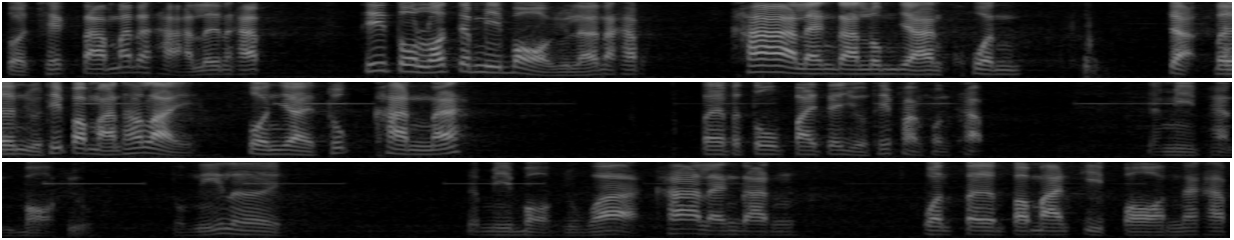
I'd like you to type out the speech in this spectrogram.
ตรวจเช็คตามมาตรฐานเลยนะครับ ที่ตัวรถจะมีบอกอยู่แล้วนะครับ ค่าแรงดันลมยางควรจะเติมอยู่ที่ประมาณเท่าไหร่ ส่วนใหญ่ทุกคันนะเปิดประตูไปจะอยู่ที่ฝั่งคนขับ จะมีแผ่นบอกอยู่ ตรงนี้เลย จะมีบอกอยู่ว่าค่าแรงดันควรเติมประมาณกี่ปอนด์นะครับ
